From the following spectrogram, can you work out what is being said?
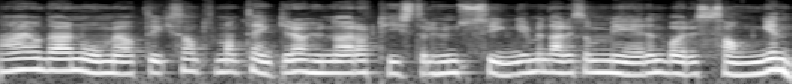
Nei, og det er noe med at ikke sant? man tenker at hun er artist eller hun synger, men det er liksom mer enn bare sangen.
